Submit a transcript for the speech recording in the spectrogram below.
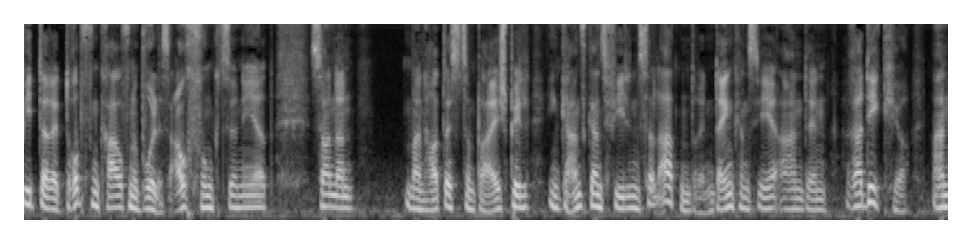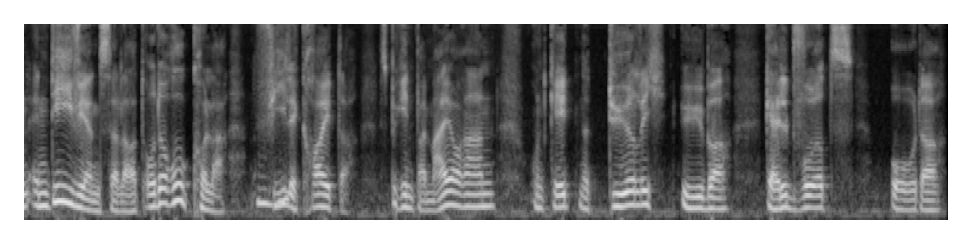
bittere Tropfen kaufen, obwohl es auch funktioniert, sondern man hat es zum Beispiel in ganz, ganz vielen Salaten drin. Denken Sie an den Radicchio, an Endiviensalat oder Rucola, mhm. viele Kräuter Es beginnt bei Majoran und geht natürlich über Gelbwurz oder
